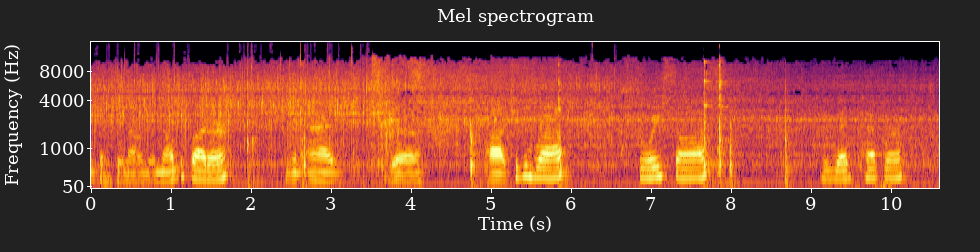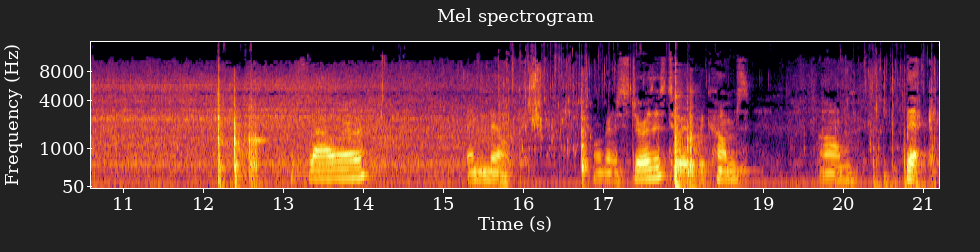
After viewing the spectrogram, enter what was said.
Okay, so now we're going to melt the butter. We're going to add the uh, chicken broth, soy sauce, the red pepper, the flour, and the milk. We're going to stir this till it becomes um, thick.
